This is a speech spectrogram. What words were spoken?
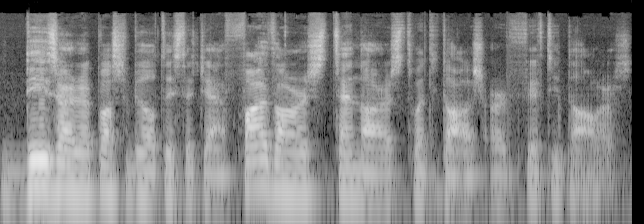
these are the possibilities that you have: five dollars, ten dollars, twenty dollars, or fifty dollars.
